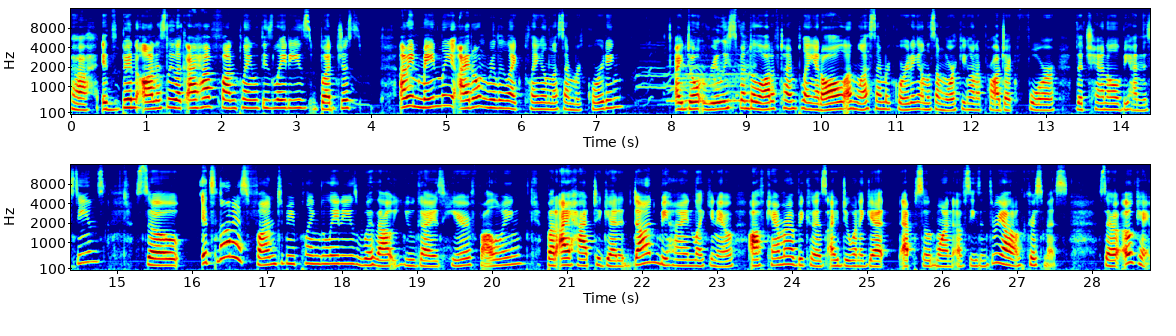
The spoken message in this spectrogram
It's been honestly like I have fun playing with these ladies, but just I mean, mainly I don't really like playing unless I'm recording. I don't really spend a lot of time playing at all unless I'm recording, unless I'm working on a project for the channel behind the scenes. So it's not as fun to be playing the ladies without you guys here following, but I had to get it done behind, like, you know, off camera because I do want to get episode one of season three out on Christmas. So, okay,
